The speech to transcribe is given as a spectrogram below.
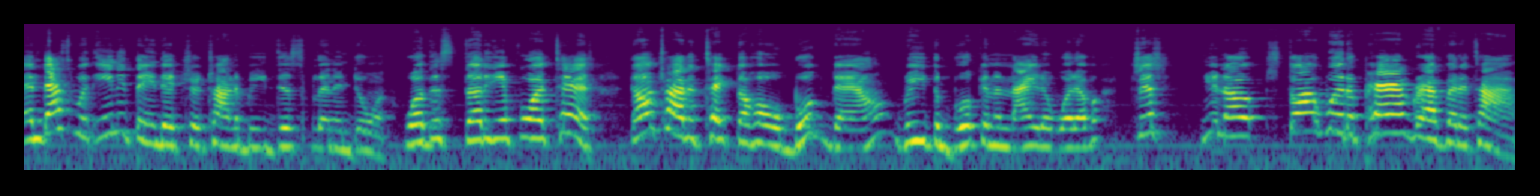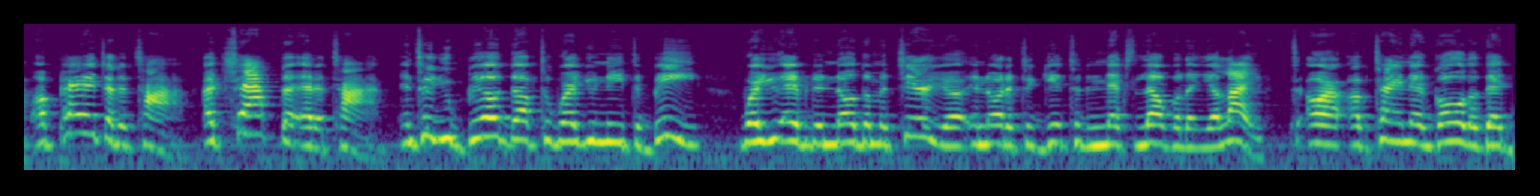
And that's with anything that you're trying to be disciplined in doing. Whether it's studying for a test. Don't try to take the whole book down, read the book in a night or whatever. Just You know, start with a paragraph at a time, a page at a time, a chapter at a time until you build up to where you need to be where you're able to know the material in order to get to the next level in your life or obtain that goal of that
